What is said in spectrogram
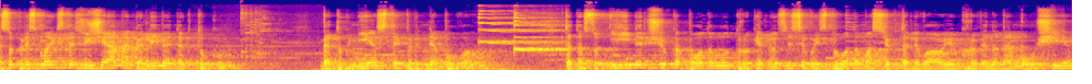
Esu prismaigstęs į žemę galybę degtukų, bet ugnies taip ir nebuvo. Tada su įniršiu kapodavau drugelius įsivaizduodamas, jog dalyvauju krūviname mūšyje,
